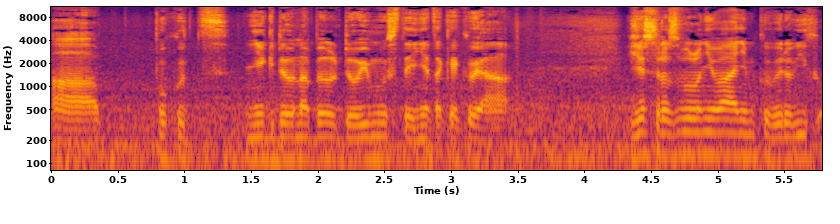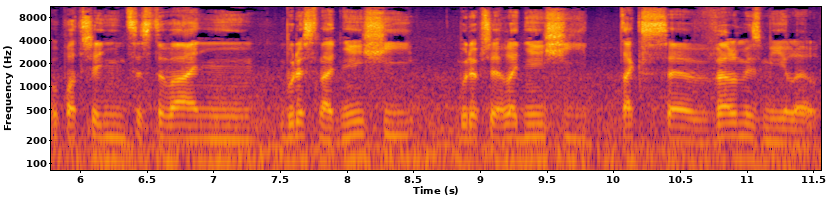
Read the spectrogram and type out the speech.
a pokud někdo nabil dojmu stejně tak jako já, že s rozvolňováním covidových opatření cestování bude snadnější, bude přehlednější, tak se velmi zmílil.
